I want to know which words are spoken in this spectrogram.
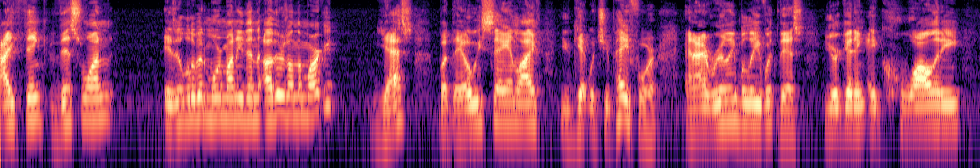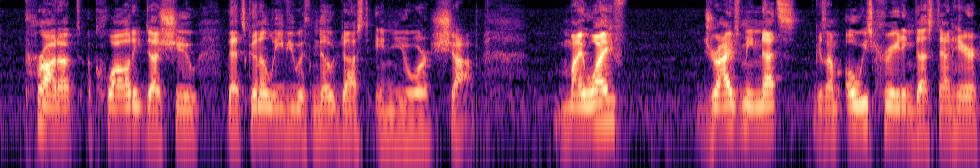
I think this one is a little bit more money than others on the market. Yes, but they always say in life, you get what you pay for. And I really believe with this, you're getting a quality product, a quality dust shoe that's going to leave you with no dust in your shop. My wife drives me nuts because I'm always creating dust down here.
